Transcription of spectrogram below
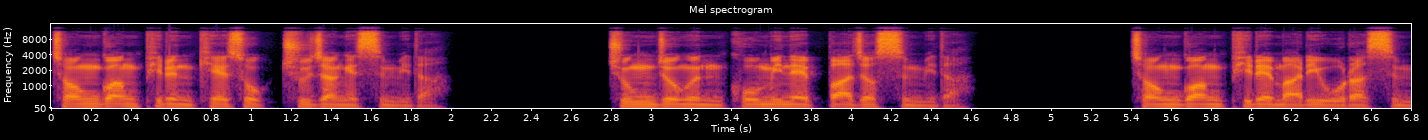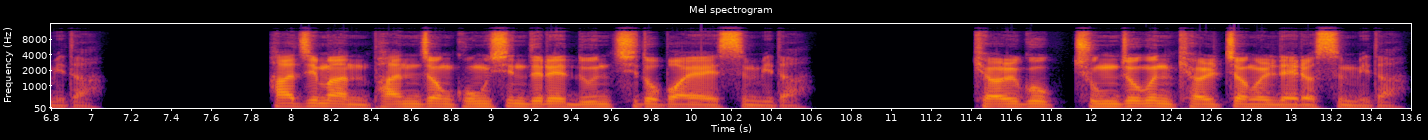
정광필은 계속 주장했습니다. 중종은 고민에 빠졌습니다. 정광필의 말이 옳았습니다. 하지만 반정 공신들의 눈치도 봐야 했습니다. 결국 중종은 결정을 내렸습니다.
